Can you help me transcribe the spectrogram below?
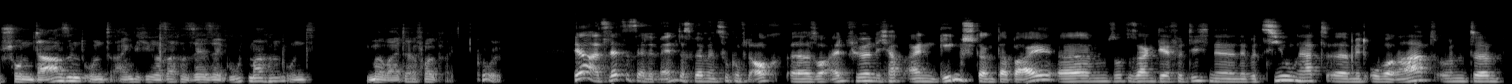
schon da sind und eigentlich ihre Sache sehr, sehr gut machen und immer weiter erfolgreich. Cool. Ja, als letztes Element, das werden wir in Zukunft auch äh, so einführen. Ich habe einen Gegenstand dabei, ähm, sozusagen, der für dich eine, eine Beziehung hat äh, mit Oberrat und ähm,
